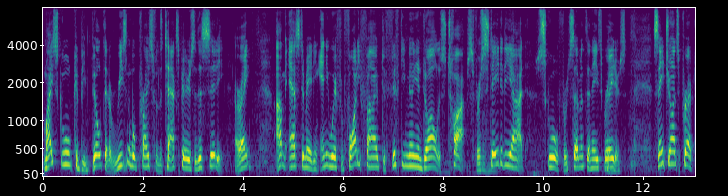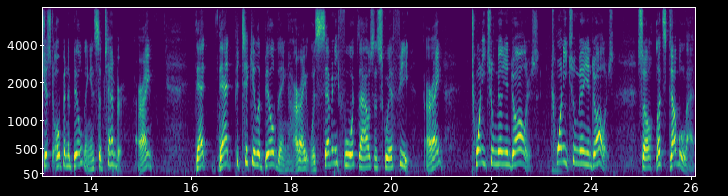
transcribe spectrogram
My school could be built at a reasonable price for the taxpayers of this city. All right, I'm estimating anywhere from 45 to 50 million dollars tops for mm-hmm. state-of-the-art school for seventh and eighth mm-hmm. graders. St. John's Prep just opened a building in September. All right, that that particular building, all right, was 74,000 square feet. All right, 22 million dollars. 22 million dollars. So let's double that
